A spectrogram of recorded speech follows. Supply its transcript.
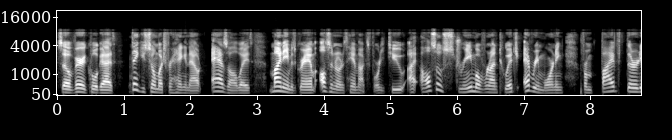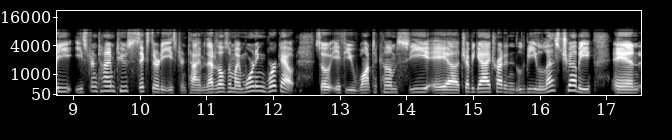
So very cool, guys. Thank you so much for hanging out, as always. My name is Graham, also known as Hamhocks42. I also stream over on Twitch every morning from 5.30 Eastern Time to 6.30 Eastern Time, and that is also my morning workout. So if you want to come see a uh, chubby guy try to be less chubby and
